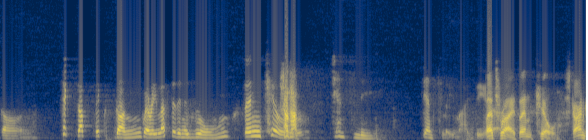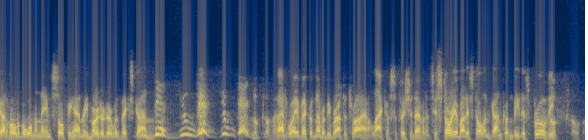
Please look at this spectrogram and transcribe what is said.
Scarn. Picked up Vic's gun where he left it in his room, then killed. Shut up! Gently. Gently, my dear. That's right, then killed. Scarn got hold of a woman named Sophie Henry, murdered her with Vic's gun. Did. You did. You did. Look, Clover. That way, Vic would never be brought to trial. Lack of sufficient evidence. His story about his stolen gun couldn't be disproved. He- Look, Clover,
